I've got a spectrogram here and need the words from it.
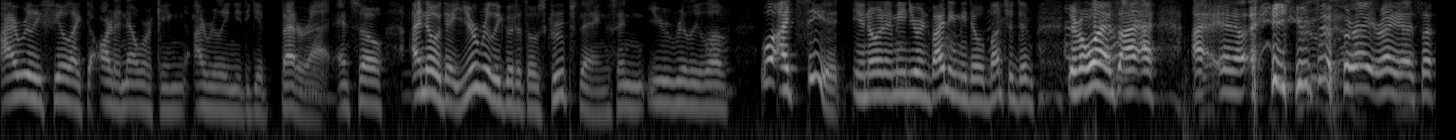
I really feel like the art of networking I really need to get better at. And so I know that you're really good at those group things and you really love well, I'd see it. You know what I mean? You're inviting me to a bunch of diff- different ones. I, I, I, you know, you too, right, right. Yeah. So,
